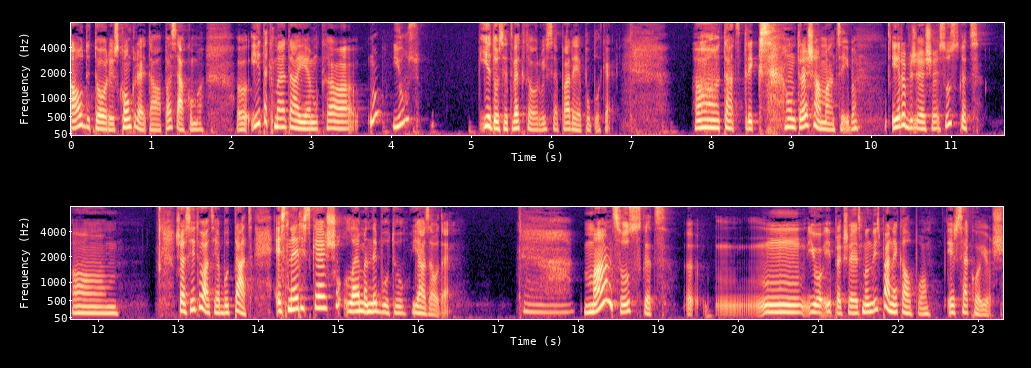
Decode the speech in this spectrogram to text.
auditorijas konkrētā pasākuma uh, ietekmētājiem, ka nu, jūs iedosiet vektoru visai pārējai publikai. Uh, tāds triks. Un trešā mācība - ierobežojušais uzskats. Um, šajā situācijā būtu tāds, es neriskēšu, lai man nebūtu jāzaudē. Mm. Mans uzskats, mm, jo iepriekšējais man vispār nekalpo, ir sekojošs.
